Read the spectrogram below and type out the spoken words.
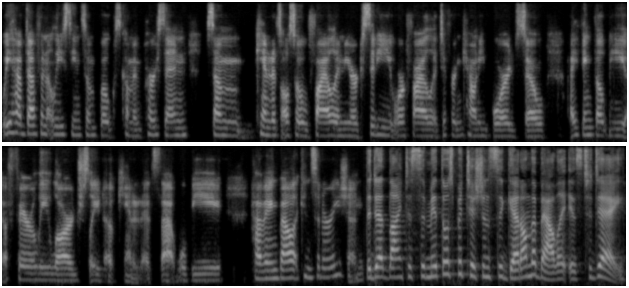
we have definitely seen some folks come in person. Some candidates also file in New York City or file at different county boards. So I think there'll be a fairly large slate of candidates that will be having ballot consideration. The deadline to submit those petitions to get on the ballot is today.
